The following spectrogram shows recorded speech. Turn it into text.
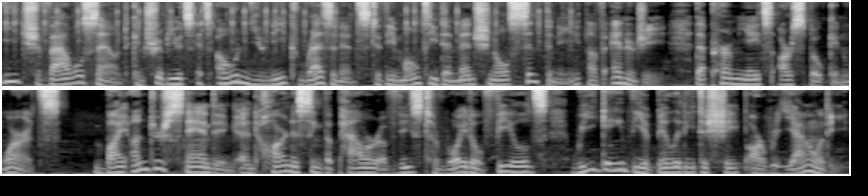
Each vowel sound contributes its own unique resonance to the multidimensional symphony of energy that permeates our spoken words. By understanding and harnessing the power of these toroidal fields, we gain the ability to shape our reality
